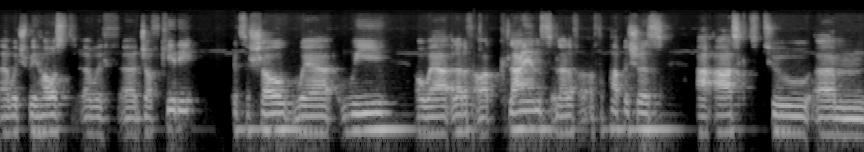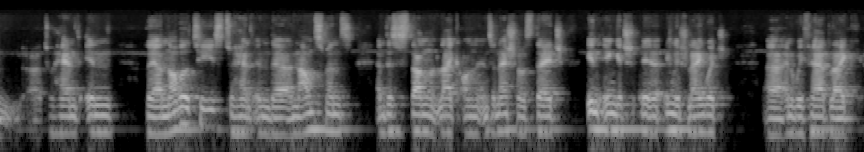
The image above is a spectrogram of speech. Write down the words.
uh, which we host uh, with uh, Geoff Keighley. It's a show where we, or where a lot of our clients, a lot of, of the publishers, are asked to um, uh, to hand in their novelties, to hand in their announcements, and this is done like on the international stage in English uh, English language, and we've had like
